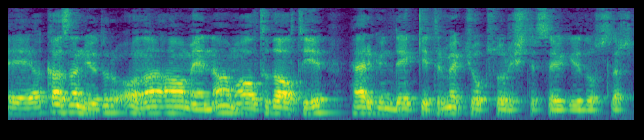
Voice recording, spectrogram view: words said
e, kazanıyordur ona amenna ama 6'da 6'yı her gün denk getirmek çok zor iştir sevgili dostlar.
